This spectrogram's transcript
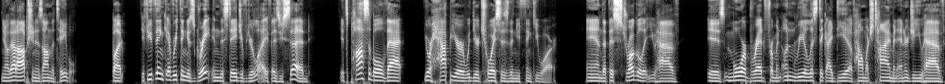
You know, that option is on the table. But if you think everything is great in this stage of your life, as you said, it's possible that you're happier with your choices than you think you are. And that this struggle that you have is more bred from an unrealistic idea of how much time and energy you have,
